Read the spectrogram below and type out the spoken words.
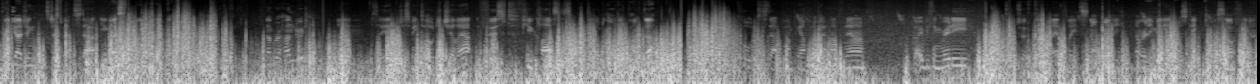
Prejudging is just about to start. You guys saw me at number, number 100. Um, so yeah, we've just been told to chill out. The first few classes, we're told to go get pumped up. Called to start pumping up in about half an hour. Got everything ready. Talked to a couple of athletes. Not really, not really many. I'll just keep them to myself. You know.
